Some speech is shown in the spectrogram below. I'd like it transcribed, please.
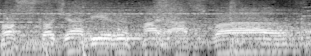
Koskoca bir hayat var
